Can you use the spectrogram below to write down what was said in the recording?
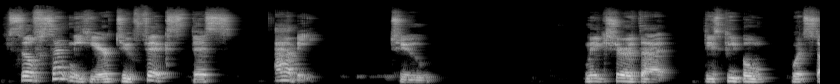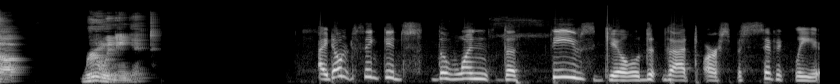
Sylph sent me here to fix this abbey, to make sure that these people would stop ruining it. I don't think it's the one, the Thieves Guild, that are specifically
